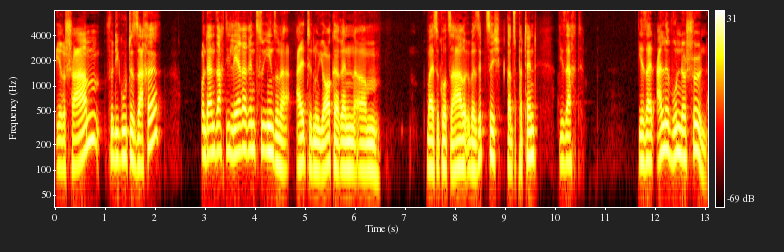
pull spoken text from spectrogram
ihre Scham für die gute Sache und dann sagt die Lehrerin zu ihnen, so eine alte New Yorkerin, ähm, weiße kurze Haare, über 70, ganz patent, die sagt, ihr seid alle wunderschön.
